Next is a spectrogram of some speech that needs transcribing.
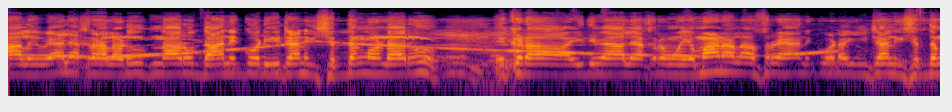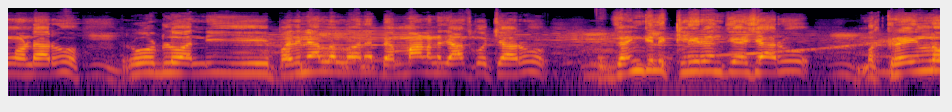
నాలుగు వేల ఎకరాలు అడుగుతున్నారు. దానికి కూడా ఇయటానికి సిద్ధంగా ఉన్నారు ఇక్కడ ఐదు వేల ఎకరం విమానాశ్రయానికి కూడా ఇయటానికి సిద్ధంగా ఉన్నారు రోడ్లు అన్ని ఈ పది నెలల్లోనే బ్రహ్మాండంగా చేసుకొచ్చారు. జంగిలి క్లియరెన్స్ చేశారు. క్రెయిన్లో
